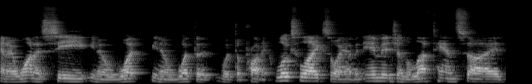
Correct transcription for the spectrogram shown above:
and I want to see, you know, what you know what the what the product looks like. So I have an image on the left-hand side.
